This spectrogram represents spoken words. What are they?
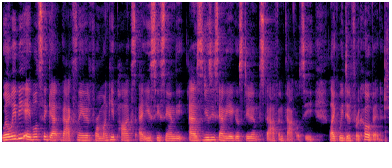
Will we be able to get vaccinated for monkeypox at UC San Diego as UC San Diego students, staff, and faculty, like we did for COVID?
